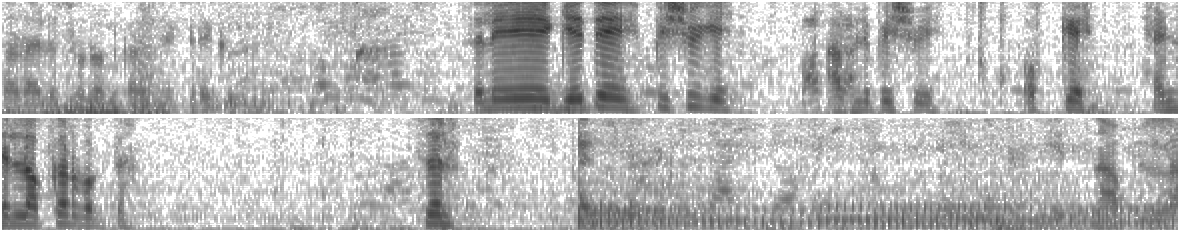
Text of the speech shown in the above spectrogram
चढायला सुरुवात करायची ट्रेकला चले घेते पिशवी घे. आपली पिशवी. ओके हँडल लॉक कर फक्त. चल. इथनं आपल्याला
